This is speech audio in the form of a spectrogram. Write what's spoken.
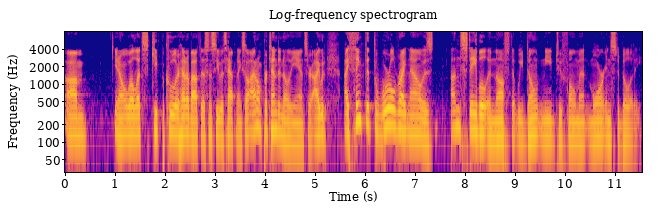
Um, you know, well, let's keep a cooler head about this and see what's happening. So I don't pretend to know the answer. I would, I think that the world right now is unstable enough that we don't need to foment more instability.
